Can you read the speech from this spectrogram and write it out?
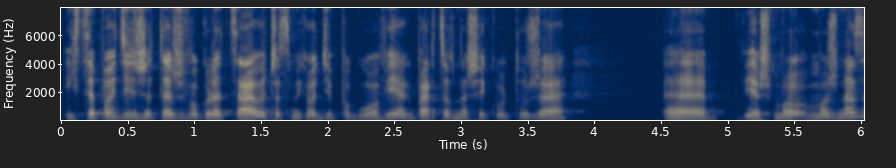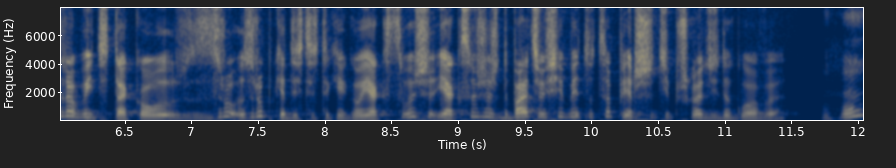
I chcę powiedzieć, że też w ogóle cały czas mi chodzi po głowie, jak bardzo w naszej kulturze, e, wiesz, mo, można zrobić taką, zrób, zrób kiedyś coś takiego, jak, słyszy, jak słyszysz dbać o siebie, to co pierwsze ci przychodzi do głowy? Mhm.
